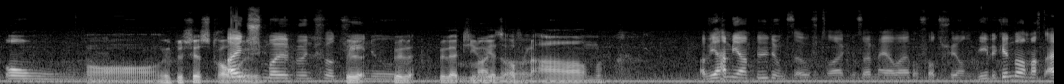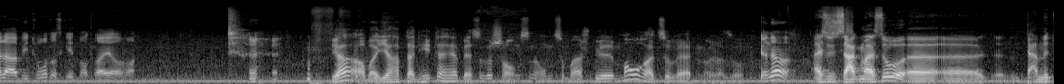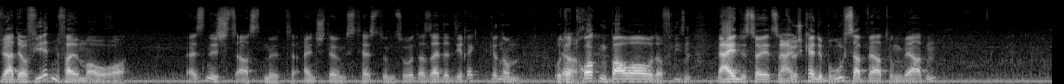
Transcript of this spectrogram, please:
oh. Oh, du bist jetzt Ein traurig. Schmollmund für Will, Tino. will, will der Tino jetzt auf den Arm? Aber wir haben ja einen Bildungsauftrag, den sollen wir ja weiter fortführen. Liebe Kinder, macht alle Abitur, das geht noch drei Jahre. Ja, aber ihr habt dann hinterher bessere Chancen, um zum Beispiel Maurer zu werden oder so. Genau. Also ich sag mal so, äh, äh, damit werdet ihr auf jeden Fall Maurer. Da ist nichts erst mit Einstellungstest und so, da seid ihr direkt genommen. Oder Ja. Trockenbauer oder Fliesen. Nein, das soll jetzt Nein. natürlich keine Berufsabwertung werden.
